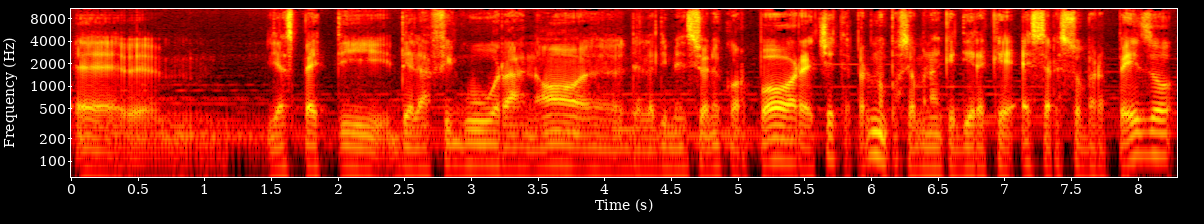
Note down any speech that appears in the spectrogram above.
ehm, gli aspetti della figura, no? eh, della dimensione corporea, eccetera, però non possiamo neanche dire che essere sovrappeso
